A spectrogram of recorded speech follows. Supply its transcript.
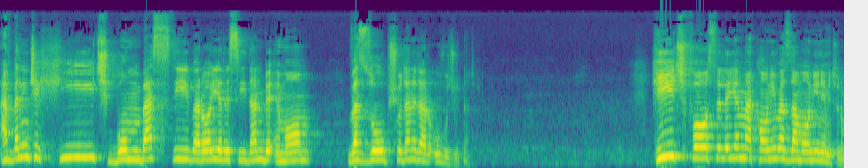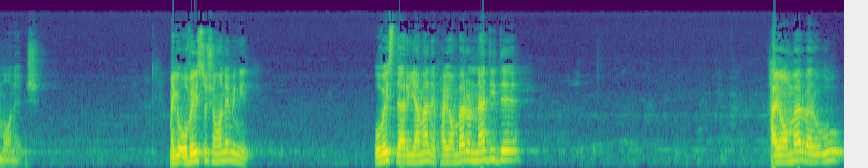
اول اینکه هیچ بنبستی برای رسیدن به امام و ذوب شدن در او وجود نداره. هیچ فاصله مکانی و زمانی نمی‌تونه مانع بشه. مگه اویس رو شما نبینید؟ اویس در یمن پیامبر رو ندیده. پیامبر برای او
